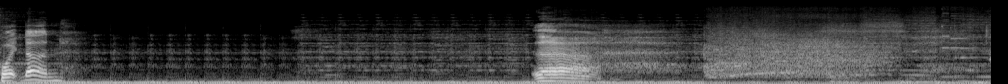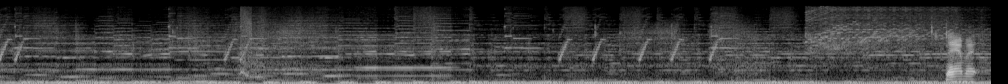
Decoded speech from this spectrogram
Quite done. Ah. Damn it.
